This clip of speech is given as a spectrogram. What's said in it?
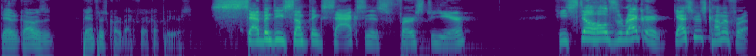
David Carr was a Panthers quarterback for a couple of years. 70 something sacks in his first year. He still holds the record. Guess who's coming for him?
